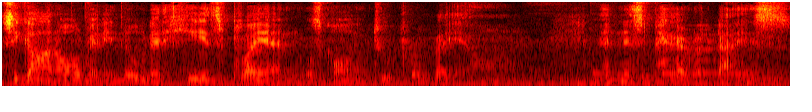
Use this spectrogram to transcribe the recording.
See, God already knew that his plan was going to prevail. And this paradise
